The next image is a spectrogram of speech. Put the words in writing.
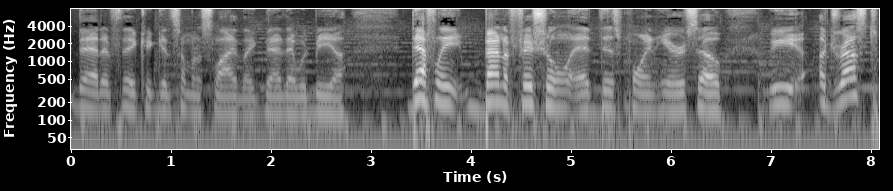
That if they could get someone to slide like that, that would be uh, definitely beneficial at this point here. So we addressed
